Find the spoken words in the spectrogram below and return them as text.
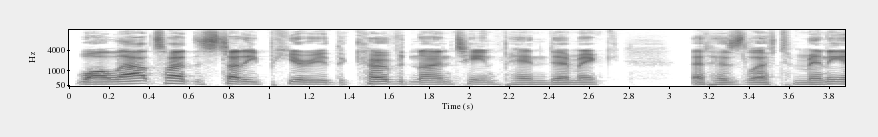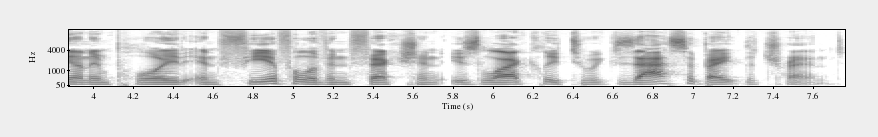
While outside the study period, the COVID 19 pandemic that has left many unemployed and fearful of infection is likely to exacerbate the trend.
